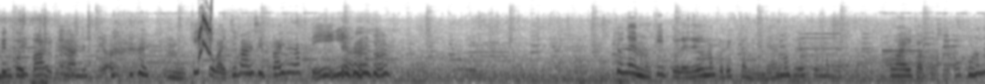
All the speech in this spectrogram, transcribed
結構いっぱいあるそうなんねですよ。うん。キットが一番失敗しなくていい。いいよね。去年もキットでねうまくできたもんうねまくやってうまく可愛かったし。あこれも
